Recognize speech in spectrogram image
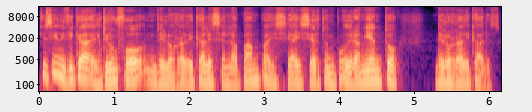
¿Qué significa el triunfo de los radicales en La Pampa y si hay cierto empoderamiento de los radicales?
